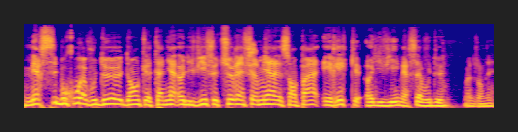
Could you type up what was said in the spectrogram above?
Merci beaucoup à vous deux. Donc, Tania Olivier, future infirmière, et son père, Éric Olivier. Merci à vous deux. Bonne journée.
